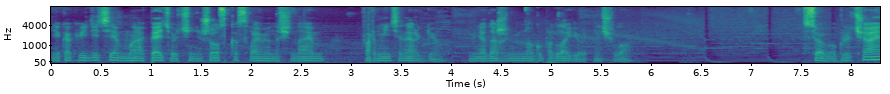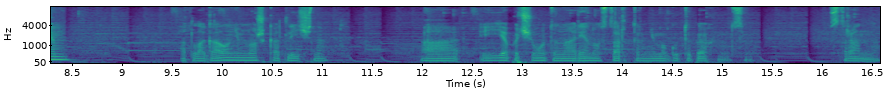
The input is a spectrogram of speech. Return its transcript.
И как видите, мы опять очень жестко с вами начинаем фармить энергию. Меня даже немного подлагивать начало. Все, выключаем. Отлагало немножко, отлично. А, и я почему-то на арену стартер не могу тпхнуться. Странно.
